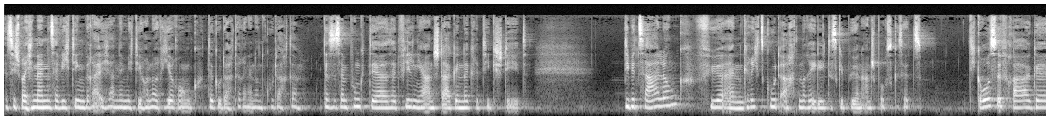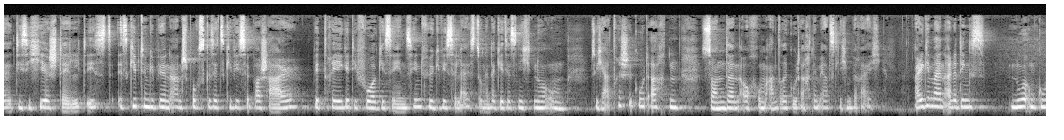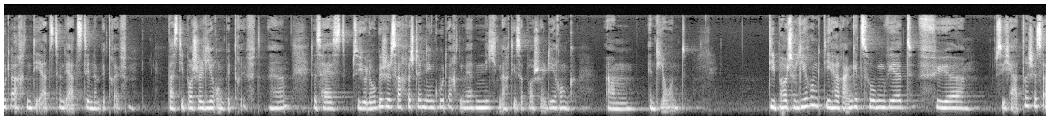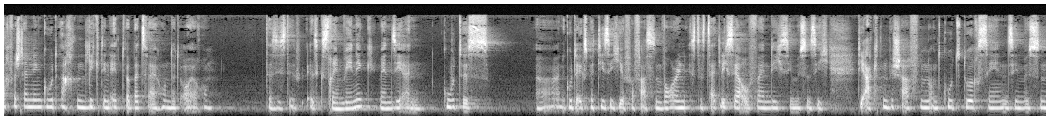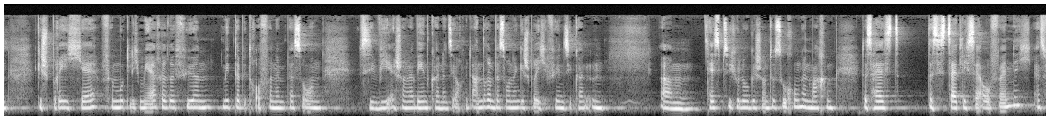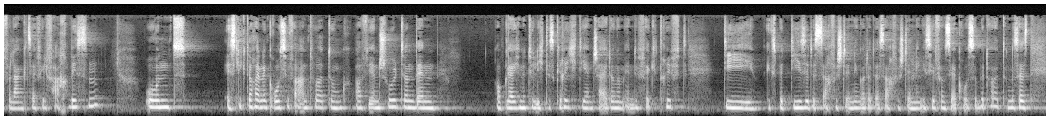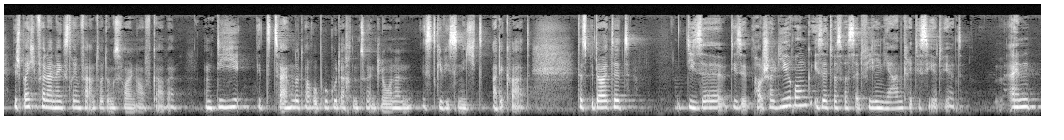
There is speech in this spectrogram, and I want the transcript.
Sie sprechen einen sehr wichtigen Bereich an, nämlich die Honorierung der Gutachterinnen und Gutachter. Das ist ein Punkt, der seit vielen Jahren stark in der Kritik steht. Die Bezahlung für ein Gerichtsgutachten regelt das Gebührenanspruchsgesetz. Die große Frage, die sich hier stellt, ist, es gibt im Gebührenanspruchsgesetz gewisse Pauschalbeträge, die vorgesehen sind für gewisse Leistungen. Da geht es nicht nur um psychiatrische Gutachten, sondern auch um andere Gutachten im ärztlichen Bereich. Allgemein allerdings nur um Gutachten, die Ärzte und Ärztinnen betreffen, was die Pauschalierung betrifft. Das heißt, psychologische Sachverständigengutachten werden nicht nach dieser Pauschalierung ähm, entlohnt. Die Pauschalierung, die herangezogen wird für psychiatrische Sachverständigengutachten, liegt in etwa bei 200 Euro. Das ist extrem wenig. Wenn Sie ein gutes äh, eine gute Expertise hier verfassen wollen, ist das zeitlich sehr aufwendig. Sie müssen sich die Akten beschaffen und gut durchsehen. Sie müssen Gespräche, vermutlich mehrere, führen mit der betroffenen Person. Sie, wie schon erwähnt, können Sie auch mit anderen Personen Gespräche führen. Sie könnten ähm, testpsychologische Untersuchungen machen. Das heißt, das ist zeitlich sehr aufwendig. Es verlangt sehr viel Fachwissen und es liegt auch eine große Verantwortung auf ihren Schultern, denn obgleich natürlich das Gericht die Entscheidung im Endeffekt trifft, die Expertise des Sachverständigen oder der Sachverständigen ist hier von sehr großer Bedeutung. Das heißt, wir sprechen von einer extrem verantwortungsvollen Aufgabe. Und die mit 200 Euro pro Gutachten zu entlohnen, ist gewiss nicht adäquat. Das bedeutet, diese, diese Pauschalierung ist etwas, was seit vielen Jahren kritisiert wird. Ein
